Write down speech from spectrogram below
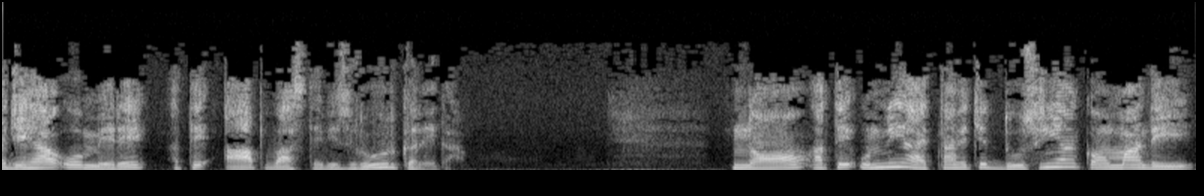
ਅਜਿਹਾ ਉਹ ਮੇਰੇ ਅਤੇ ਆਪ ਵਾਸਤੇ ਵੀ ਜ਼ਰੂਰ ਕਰੇਗਾ। 9 ਅਤੇ 19 ਆਇਤਾਂ ਵਿੱਚ ਦੂਸਰੀਆਂ ਕੌਮਾਂ ਦੀ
